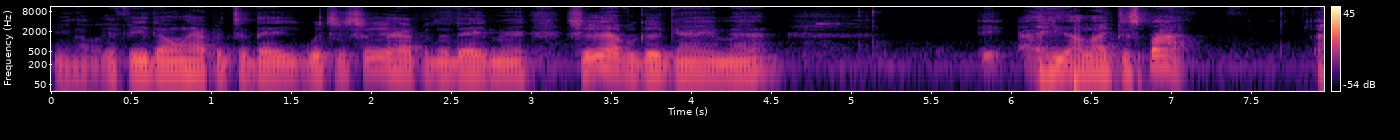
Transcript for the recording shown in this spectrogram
You know, if he don't happen today, which it should happen today, man, should have a good game, man. He, I like the spot.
